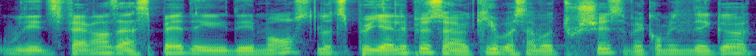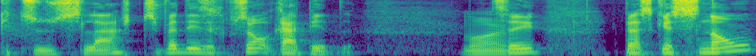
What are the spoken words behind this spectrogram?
ou des différents aspects des, des monstres, là, tu peux y aller plus. OK, ouais, ça va toucher, ça fait combien de dégâts? OK, tu slashes. Tu fais des descriptions rapides. Ouais. Parce que sinon,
